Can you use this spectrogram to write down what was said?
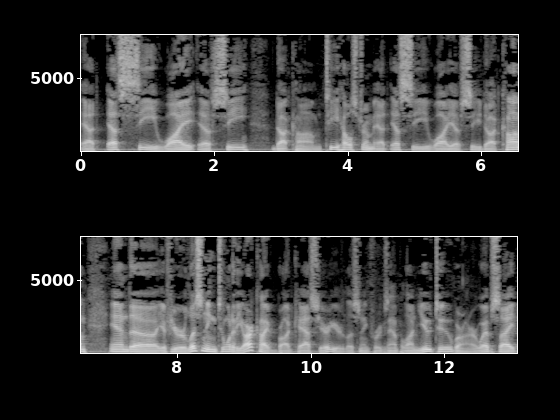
at S-C-Y-F-C dot com. T Hellstrom at SCYFC dot com. And, uh, if you're listening to one of the archived broadcasts here, you're listening, for example, on YouTube or on our website,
